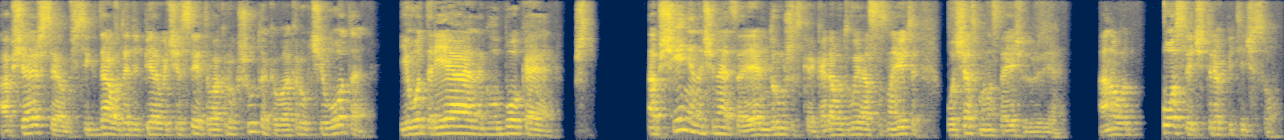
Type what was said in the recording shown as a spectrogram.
общаешься, всегда вот эти первые часы это вокруг шуток, вокруг чего-то, и вот реально глубокое общение начинается, реально дружеское, когда вот вы осознаете, вот сейчас мы настоящие друзья. Оно вот после 4-5 часов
